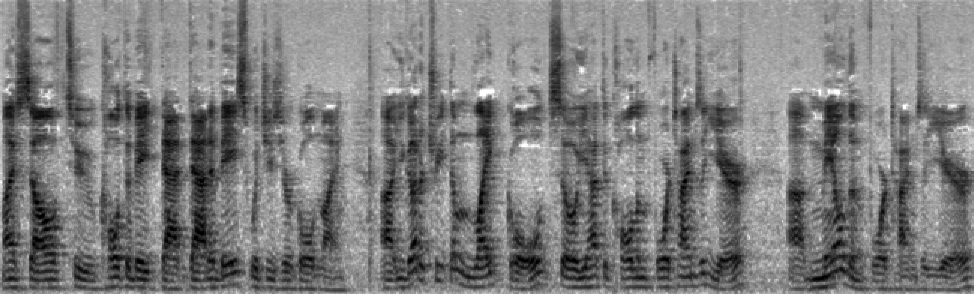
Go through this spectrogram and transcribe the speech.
myself to cultivate that database, which is your gold mine. Uh, you got to treat them like gold, so you have to call them four times a year, uh, mail them four times a year,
